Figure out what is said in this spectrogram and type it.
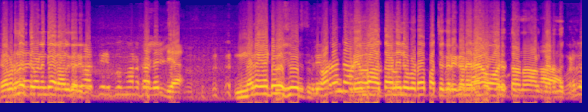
എവിടെ നിർത്തി വേണം കയറാൻ ആൾക്കാർ ഇവിടെയും ഭാഗത്താണെങ്കിലും ഇവിടെ പച്ചക്കറി കടയിലെ ഓരത്താണ് ആൾക്കാർ നിൽക്കുന്നത്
